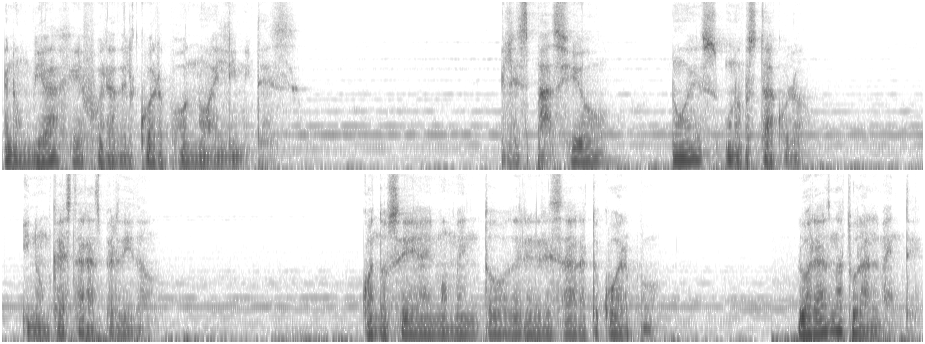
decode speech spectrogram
En un viaje fuera del cuerpo no hay límites. El espacio no es un obstáculo y nunca estarás perdido. Cuando sea el momento de regresar a tu cuerpo, lo harás naturalmente.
